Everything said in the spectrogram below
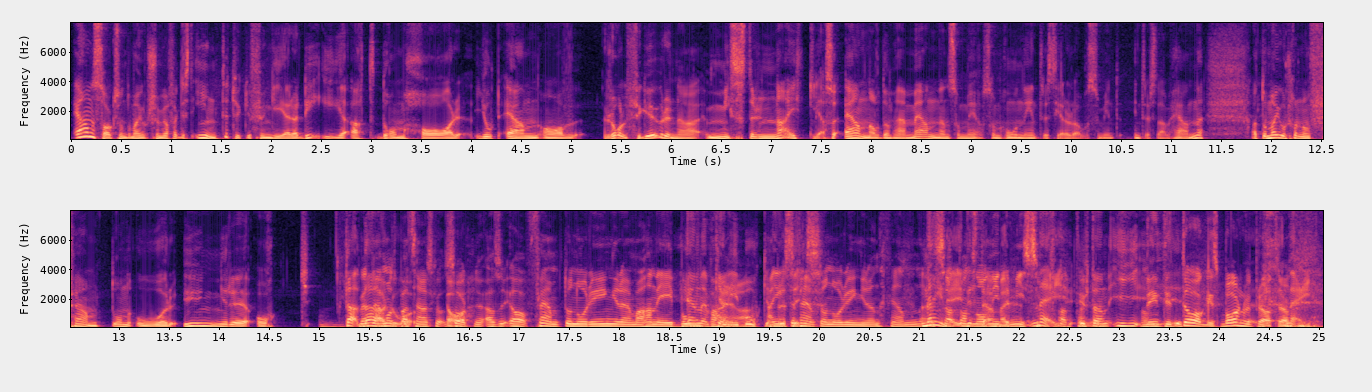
en sak som de har gjort som jag faktiskt inte tycker fungerar, det är att de har gjort en av rollfigurerna, Mr Knightley, alltså en av de här männen som, är, som hon är intresserad av och som är intresserad av henne, att de har gjort honom 15 år yngre och där, Men där jag måste bara säga en sak ja. nu. Alltså, ja, 15 år yngre än vad han är i boken. Än vad han är i ja. boken, Han är inte precis. 15 år yngre än henne. Nej, så nej, att om någon inte missuppfattar Nej, utan i, Det är inte ett dagisbarn vi pratar om. Nej.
